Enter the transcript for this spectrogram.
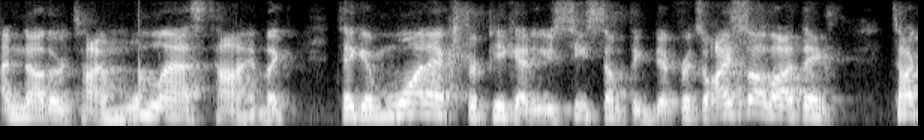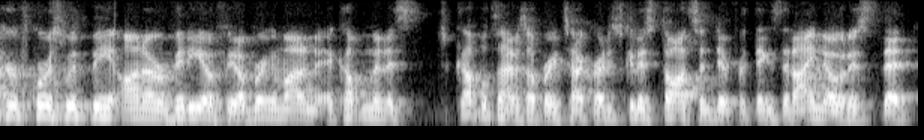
another time, one last time, like taking one extra peek at it. You see something different. So I saw a lot of things Tucker, of course, with me on our video feed. I'll bring him on in a couple minutes, a couple times. I'll bring Tucker. I just get his thoughts on different things that I noticed that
